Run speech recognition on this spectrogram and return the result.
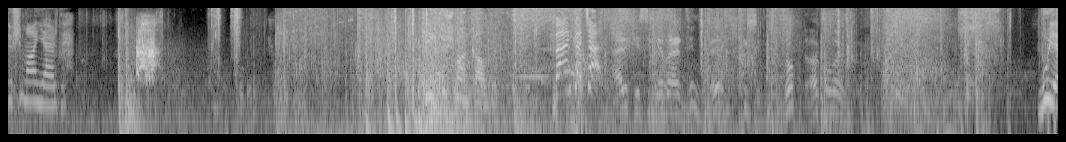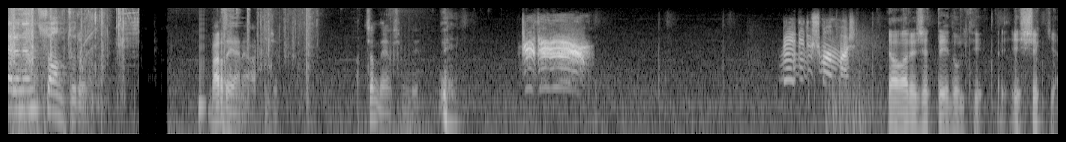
Düşman yerde. Düşman kaldı. Ben kaçar. Herkesi geberdin ve işimiz çok daha kolay oldu. Bu yarının son turu. Var da yani atınca. Atacağım da yani şimdi. B'de düşman var. Ya var ya jet değdi ultiyi. Eşek ya.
